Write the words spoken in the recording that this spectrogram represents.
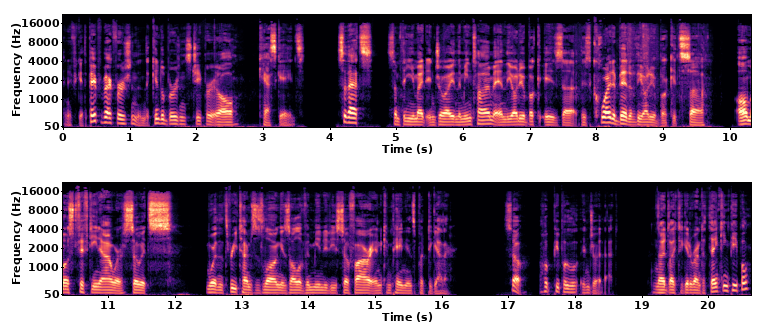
and if you get the paperback version, then the Kindle version's cheaper. It all cascades. So that's something you might enjoy in the meantime. And the audiobook is uh, there's quite a bit of the audiobook. It's uh, almost 15 hours, so it's more than three times as long as all of Immunity so far and Companions put together. So, I hope people enjoy that. Now, I'd like to get around to thanking people.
